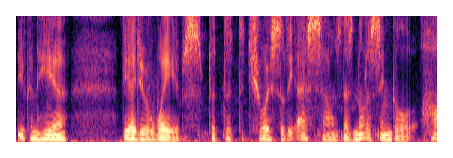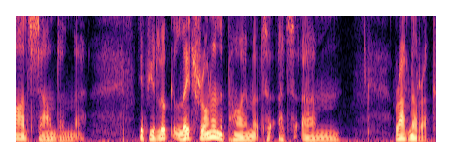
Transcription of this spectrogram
You can hear the idea of waves, the, the, the choice of the S sounds. There's not a single hard sound in there. If you look later on in the poem at, at um, Ragnarok,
